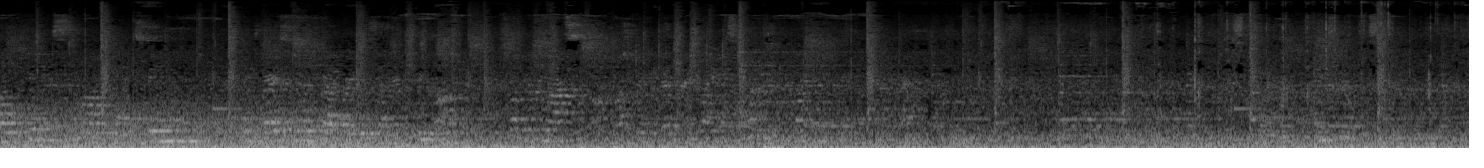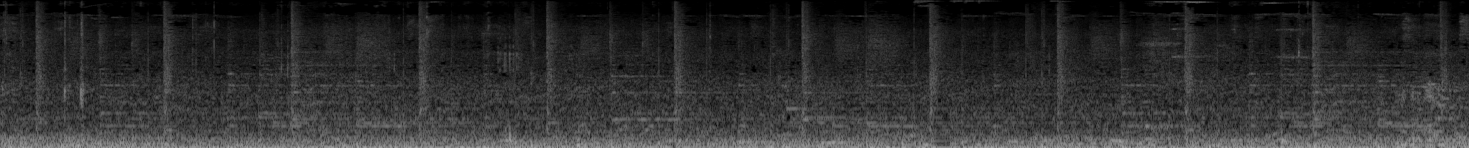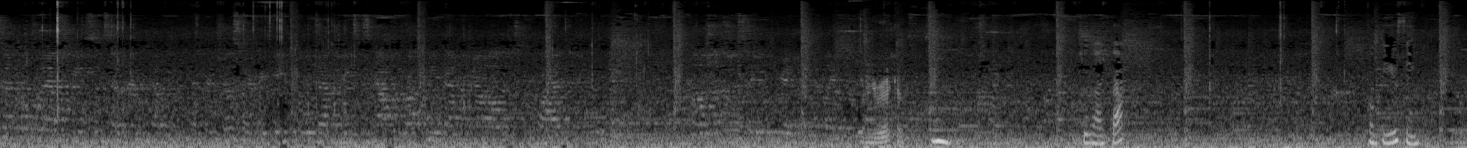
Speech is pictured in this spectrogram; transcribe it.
you reckon? Mm. Do you like that? What do you think?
